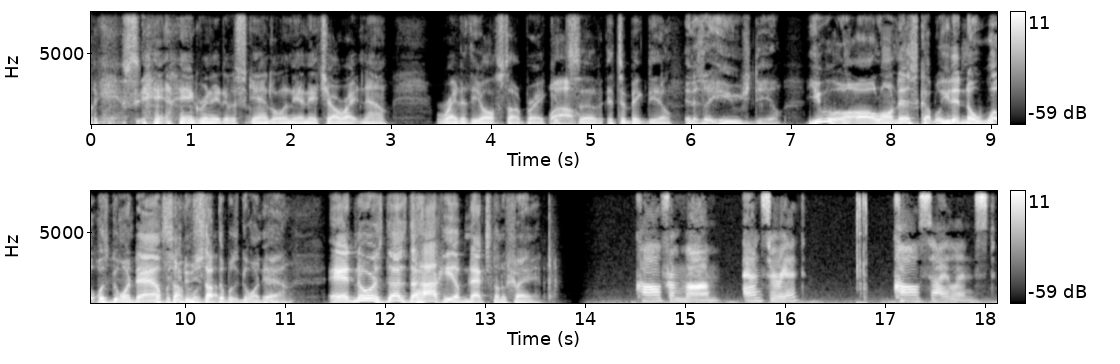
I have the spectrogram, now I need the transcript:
like hand grenade of a scandal in the NHL right now, right at the All Star break. Wow. It's a it's a big deal. It is a huge deal. You were all on this couple. You didn't know what was going down, But but, you knew was something up. was going Yeah. down. Ed Norris does the hockey up next on the fan. Call from mom. Answer it. Call silenced.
